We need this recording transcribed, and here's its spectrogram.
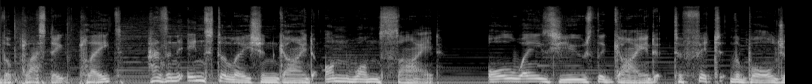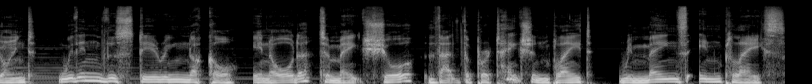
The plastic plate has an installation guide on one side. Always use the guide to fit the ball joint within the steering knuckle in order to make sure that the protection plate remains in place.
